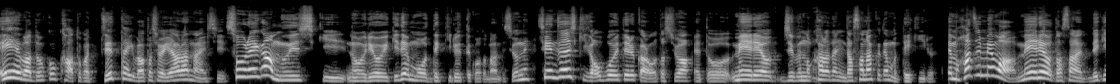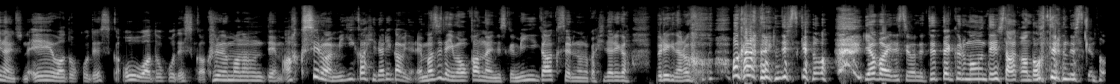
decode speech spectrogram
A はどこかとか絶対私はやらないし、それが無意識の領域でもうできるってことなんですよね。潜在意識が覚えてるから私は、えっと、命令を自分の体に出さなくてもできる。でも初めは命令を出さないとできないんですよね。A はどこですか ?O はどこですか？車の運転も、アクセルは右か左かみたいな。マジで今わかんないんですけど、右がアクセルなのか左がブレーキなのか わからないんですけど、やばいですよね。絶対車運転したらあかんと思ってるんですけど。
